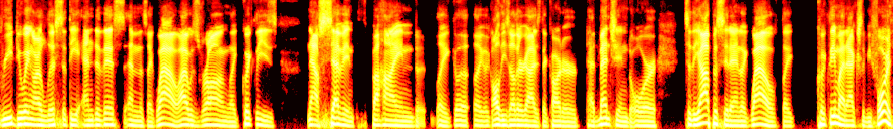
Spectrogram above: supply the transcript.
redoing our list at the end of this and it's like wow I was wrong like Quickley's now seventh behind like uh, like like all these other guys that Carter had mentioned or to the opposite end like wow like Quickley might actually be fourth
